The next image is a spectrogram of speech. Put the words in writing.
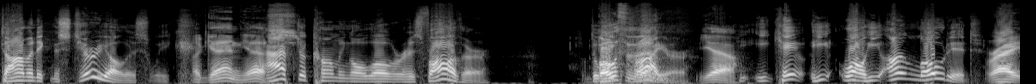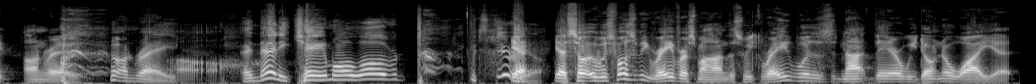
Dominik Mysterio this week Again, yes. after coming all over his father. The Both week of prior. them. Yeah. He, he came. He well, he unloaded Right on Rey. on Rey, oh. and then he came all over Mysterio. Yeah, yeah. So it was supposed to be Rey versus Mahaan this week. Rey was not there. We don't know why yet.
